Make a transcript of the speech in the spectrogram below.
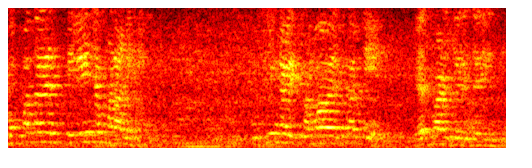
గొప్పతనాన్ని తెలియజెప్పడానికి ముఖ్యంగా ఈ సమావేశాన్ని ఏర్పాటు చేయడం జరిగింది.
